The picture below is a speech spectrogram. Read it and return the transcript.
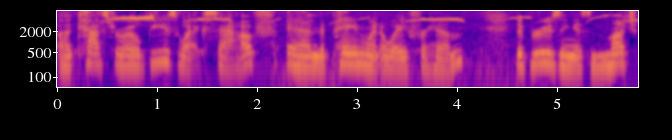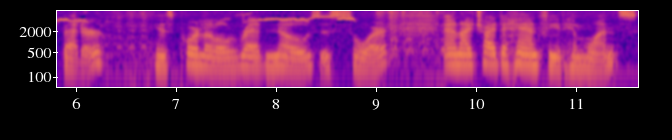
a castor oil beeswax salve, and the pain went away for him. The bruising is much better. His poor little red nose is sore. And I tried to hand feed him once.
